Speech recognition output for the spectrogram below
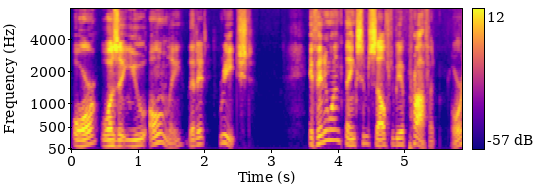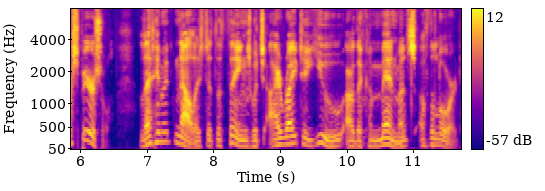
Or was it you only that it reached? If anyone thinks himself to be a prophet or spiritual, let him acknowledge that the things which I write to you are the commandments of the Lord.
